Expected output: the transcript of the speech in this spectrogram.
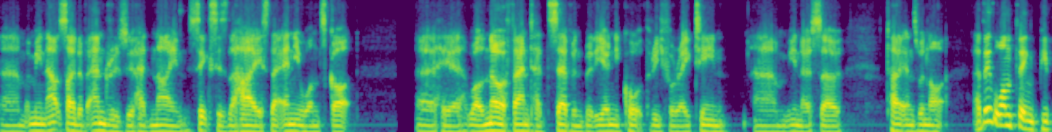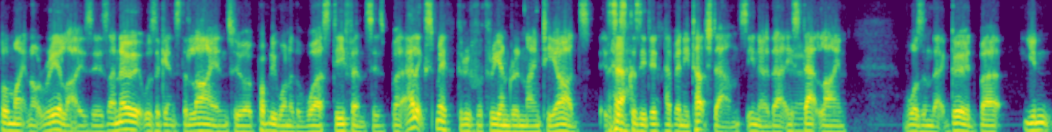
Um, I mean, outside of Andrews who had nine, six is the highest that anyone's got uh, here. Well, Noah Fant had seven, but he only caught three for eighteen. Um, you know, so Titans were not. I think one thing people might not realize is I know it was against the Lions, who are probably one of the worst defenses, but Alex Smith threw for 390 yards. It's just because he didn't have any touchdowns, you know, that his Yeah. stat line wasn't that good. But you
